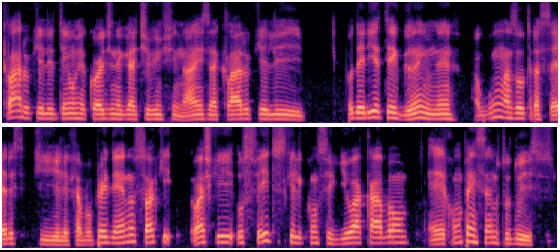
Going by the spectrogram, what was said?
claro que ele tem um recorde negativo em finais, é claro que ele poderia ter ganho, né, algumas outras séries que ele acabou perdendo, só que eu acho que os feitos que ele conseguiu acabam é, compensando tudo isso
